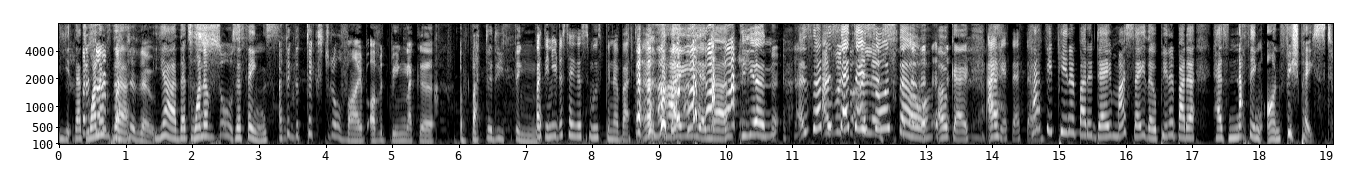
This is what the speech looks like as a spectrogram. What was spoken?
y- that's it's one not of a the butter, though. yeah, that's It's one of sauce. the things. I think the textural vibe of it being like a a buttery thing. But then you just take the smooth peanut butter. Hi, Dian. Is that the satay sauce though? Okay, I Uh, get that, though. Happy peanut butter day. Must say though, peanut butter has nothing on fish paste.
